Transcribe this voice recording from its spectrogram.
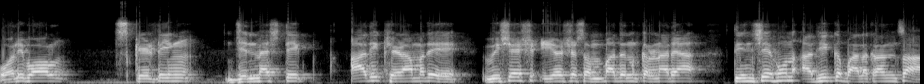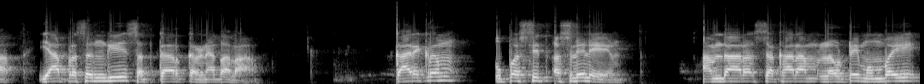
volleyball skating gymnastic आदी खेळामध्ये विशेष यश संपादन करणाऱ्या तीनशेहून अधिक बालकांचा या प्रसंगी सत्कार करण्यात आला. कार्यक्रम उपस्थित असलेले आमदार सखाराम लवटे मुंबई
